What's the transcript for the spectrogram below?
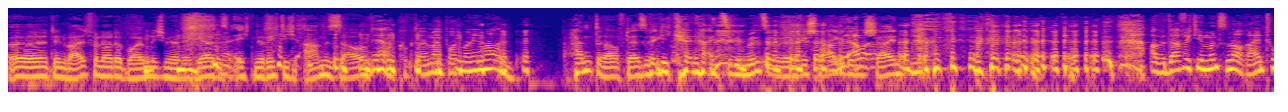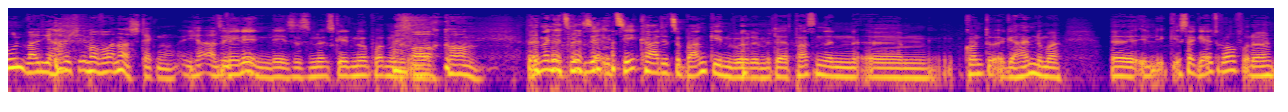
äh, den Wald vor lauter Bäumen nicht mehr. Und der Gerald ist echt eine richtig arme Sau. Ja, guckt euch mein Portemonnaie mal an. Hand drauf, da ist wirklich keine einzige Münze drin, geschweige denn Aber- Schein. Aber darf ich die Münzen noch reintun? Weil die habe ich immer woanders stecken. Ich, also Nee, ich, nee, nee, es, ist nur, es geht nur Portemonnaie. Och, komm. Wenn man jetzt mit dieser EC-Karte zur Bank gehen würde, mit der passenden ähm, Konto, äh, Geheimnummer, äh, ist da Geld drauf oder?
